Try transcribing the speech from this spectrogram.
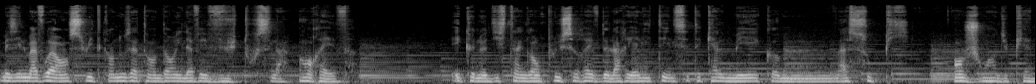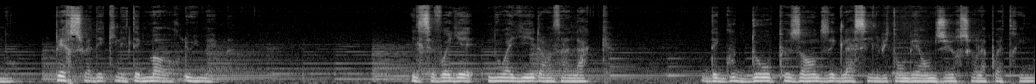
Mais il m'avoua ensuite qu'en nous attendant, il avait vu tout cela en rêve et que ne distinguant plus ce rêve de la réalité, il s'était calmé comme assoupi en jouant du piano, persuadé qu'il était mort lui-même. Il se voyait noyé dans un lac. Des gouttes d'eau pesantes et glacées lui tombaient en mesure sur la poitrine.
